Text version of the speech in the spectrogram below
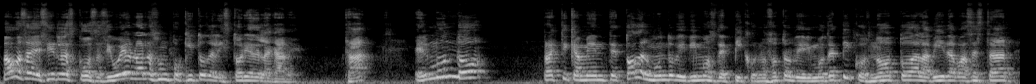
Vamos a decir las cosas y voy a hablarles un poquito de la historia del agave. El mundo prácticamente todo el mundo vivimos de picos. Nosotros vivimos de picos. No toda la vida vas a estar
